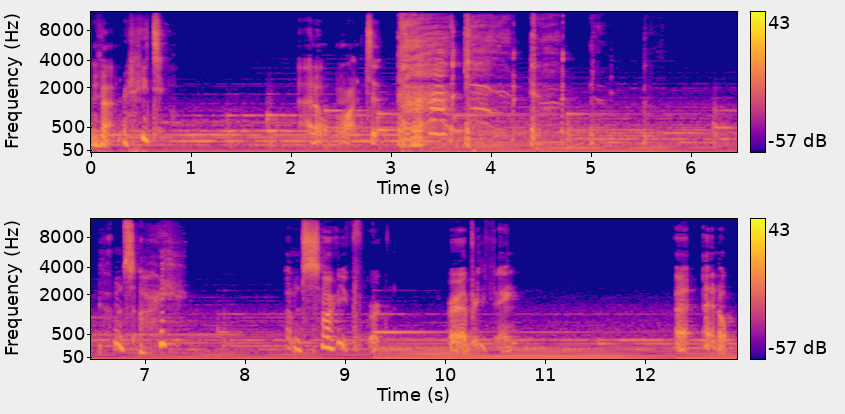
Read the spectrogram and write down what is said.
I'm not ready to. I don't want to. I'm sorry. I'm sorry for for everything. I, I don't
